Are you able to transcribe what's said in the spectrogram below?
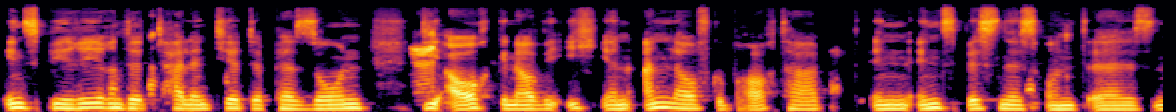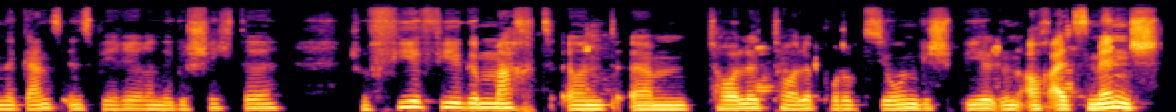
inspirierende, talentierte Person, die auch genau wie ich ihren Anlauf gebraucht hat in, ins Business. Und es äh, ist eine ganz inspirierende Geschichte schon viel, viel gemacht und ähm, tolle, tolle Produktionen gespielt und auch als Mensch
